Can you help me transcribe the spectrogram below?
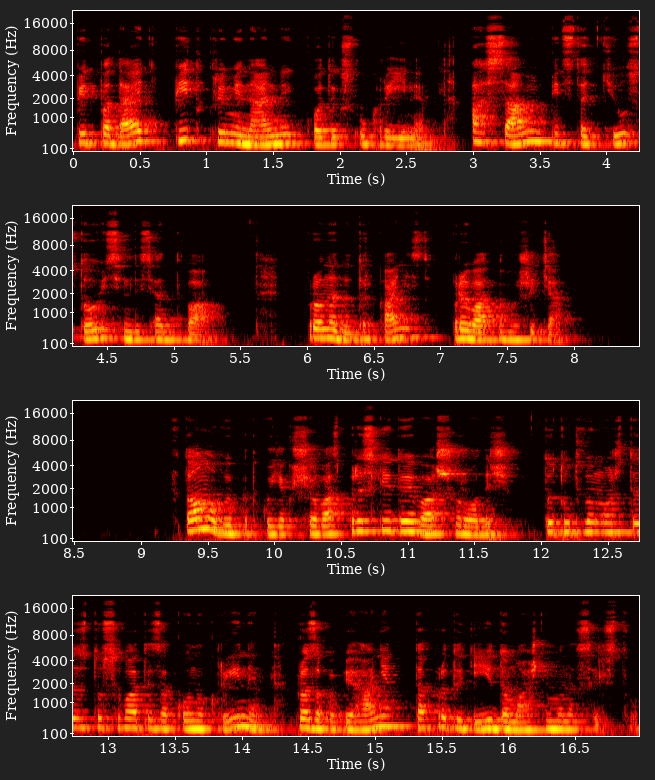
підпадають під Кримінальний кодекс України, а саме під статтю 182 про недоторканність приватного життя. В тому випадку, якщо вас переслідує ваш родич, то тут ви можете застосувати закон України про запобігання та протидії домашньому насильству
